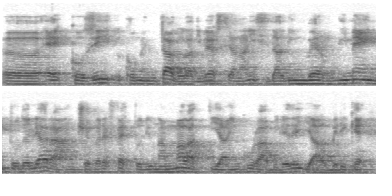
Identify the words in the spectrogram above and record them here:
è così commentato da diversi analisti dall'inverdimento delle arance per effetto di una malattia incurabile degli alberi che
